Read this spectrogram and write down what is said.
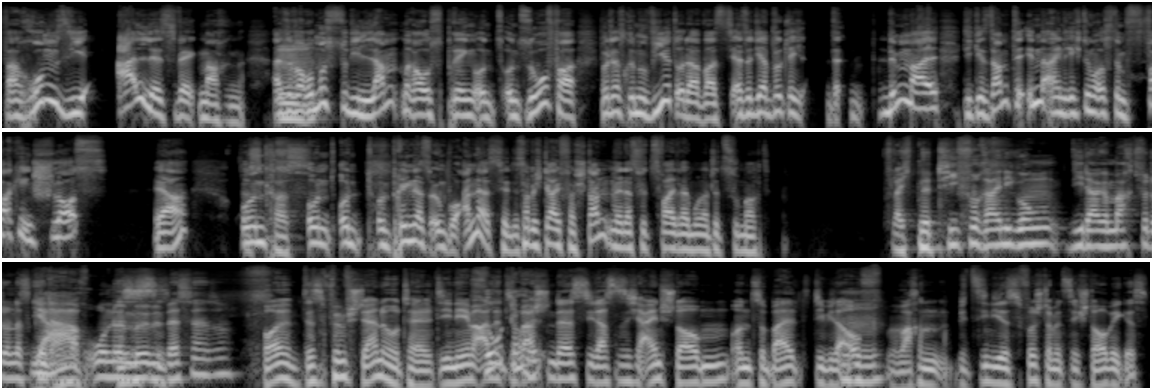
Warum sie alles wegmachen? Also Mhm. warum musst du die Lampen rausbringen und, und Sofa? Wird das renoviert oder was? Also die haben wirklich, nimm mal die gesamte Inneneinrichtung aus dem fucking Schloss, ja, Das ist und, krass. und, und, und bring das irgendwo anders hin. Das habe ich gar nicht verstanden, wenn das für zwei, drei Monate zumacht. Vielleicht eine Tiefenreinigung, die da gemacht wird und das geht Ja, einfach ohne Möbel besser. So. Voll, das ist ein Fünf-Sterne-Hotel. Die nehmen So alle, die toll. waschen das, die lassen sich einstauben und sobald die wieder Mhm. aufmachen, beziehen die das frisch, damit es nicht staubig ist.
